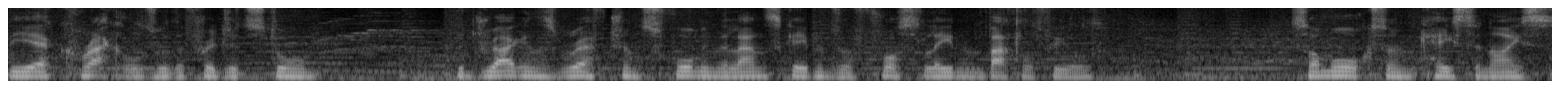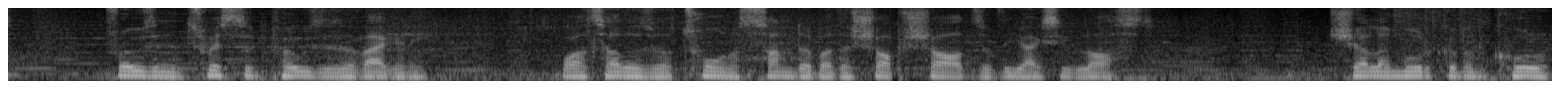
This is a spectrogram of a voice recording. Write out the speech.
The air crackles with the frigid storm, the dragon's breath transforming the landscape into a frost laden battlefield. Some orcs are encased in ice, frozen in twisted poses of agony, whilst others are torn asunder by the sharp shards of the icy blast. Shella, Murkub, and Kul,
